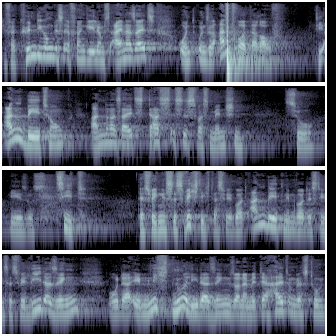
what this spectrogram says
die Verkündigung des Evangeliums einerseits und unsere Antwort darauf, die Anbetung andererseits, das ist es, was Menschen zu Jesus zieht. Deswegen ist es wichtig, dass wir Gott anbeten im Gottesdienst, dass wir Lieder singen oder eben nicht nur Lieder singen, sondern mit der Haltung das tun,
